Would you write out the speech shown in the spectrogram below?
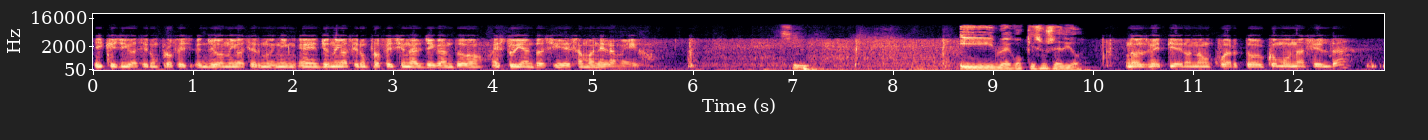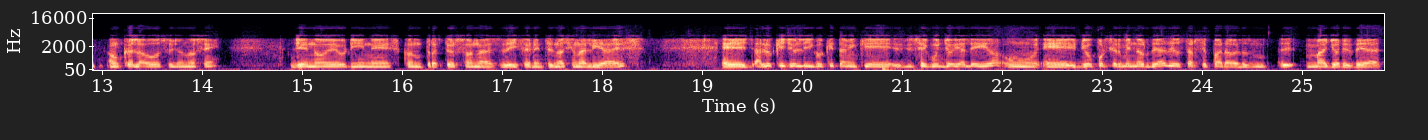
y que yo iba a ser un profe yo no iba a ser eh, yo no iba a ser un profesional llegando estudiando así de esa manera, me dijo. Sí. ¿Y luego qué sucedió? Nos metieron a un cuarto como una celda, a un calabozo, yo no sé, lleno de orines con otras personas de diferentes nacionalidades. Eh, a lo que yo le digo que también que, según yo había leído, uh, eh, yo por ser menor de edad debo estar separado de los mayores de edad.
